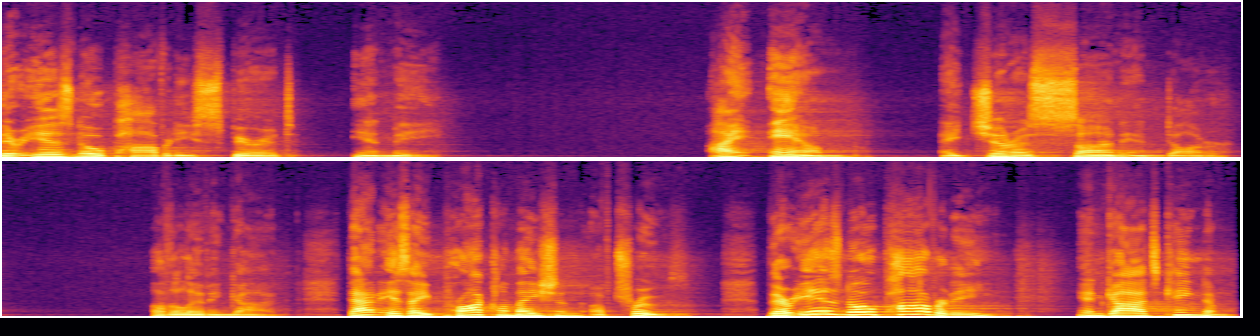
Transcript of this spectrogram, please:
There is no poverty spirit in me. I am a generous son and daughter of the living God. That is a proclamation of truth. There is no poverty in God's kingdom.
